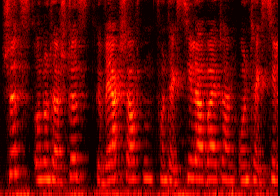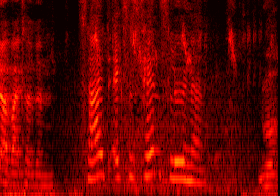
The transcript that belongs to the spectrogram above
Schützt und unterstützt Gewerkschaften von Textilarbeitern und Textilarbeiterinnen. Zahlt Existenzlöhne. Nur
